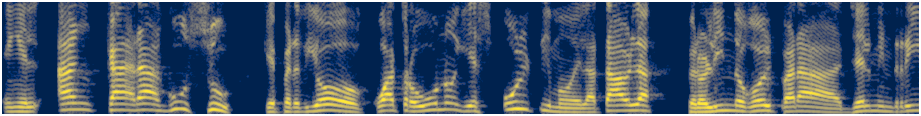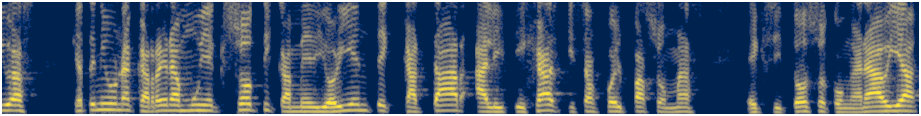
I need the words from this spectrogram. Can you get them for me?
en el Ankara Gusu, que perdió 4-1 y es último de la tabla. Pero lindo gol para Yelmin Rivas, que ha tenido una carrera muy exótica. Medio Oriente, Qatar, Al Ittihad, quizás fue el paso más exitoso con Arabia.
